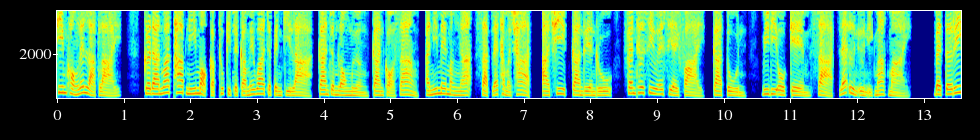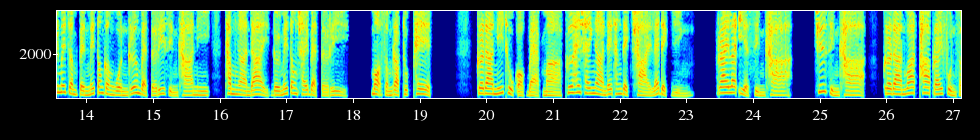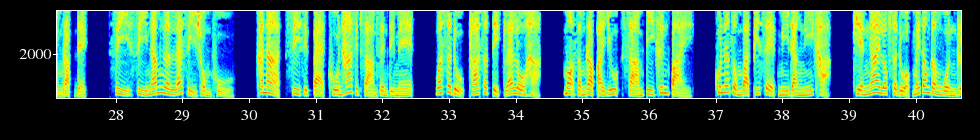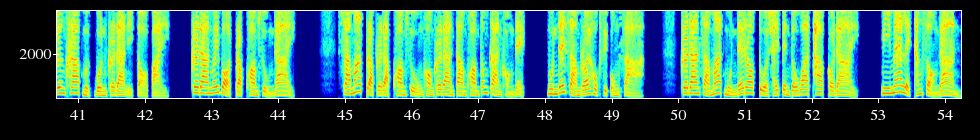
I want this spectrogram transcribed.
ทีมของเล่นหลากหลาย กระดานวาดภาพนี้เหมาะกับทุกกิจกรรมไม่ว่าจะเป็นกีฬา การจำลองเมือง การก่อสร้าง อนิเมะมังงะ สัตว์และธรรมชาติ อาชีพ การเรียนรู้ แฟนตาซีและไซไฟการ์ตูน วิดีโอเกม ศาสตร์ และอื่นๆ อีกมากมาย แบตเตอรี่ไม่จำเป็นไม่ต้องกังวลเรื่องแบตเตอรี่สินค้านี้ทำงานได้โดยไม่ต้องใช้แบตเตอรี่ เหมาะสำหรับทุกเพศ กระดานนี้ถูกออกแบบมาเพื่อให้ใช้งานได้ทั้งเด็กชายและเด็กหญิง รายละเอียดสินค้า ชื่อสินค้า กระดานวาดภาพไร้ฝุ่นสำหรับเด็ก สี สีน้ำเงินและสีชมพู ขนาด 48คูณ53 เซนติเมตร วัสดุพลาสติกและโลหะ เหมาะสำหรับอายุ 3 ปีขึ้นไป คุณสมบัติพิเศษมีดังนี้ค่ะ เขียนง่ายลบสะดวกไม่ต้องกังวลเรื่องคราบหมึกบนกระดานอีกต่อไป กระดานไว้บอร์ดปรับความสูงได้ สามารถปรับระดับความสูงของกระดานตามความต้องการของเด็ก หมุนได้ 360 องศา กระดานสามารถหมุนได้รอบตัวใช้เป็นโต๊ะวาดภาพก็ได้ มีแม่เหล็กทั้งสองด้าน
